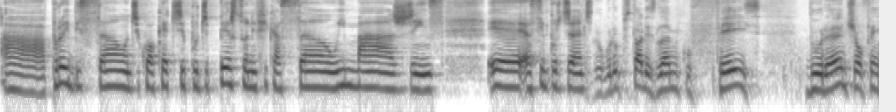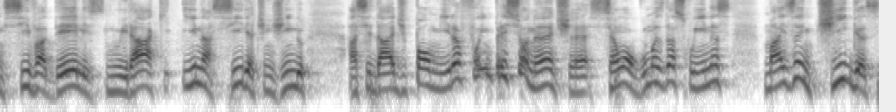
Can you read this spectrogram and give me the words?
a proibição de qualquer tipo de personificação, imagens, é, assim por diante. O grupo Estado Islâmico fez durante a ofensiva deles no Iraque e na Síria, atingindo a cidade de Palmira foi impressionante. É, são algumas das ruínas mais antigas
